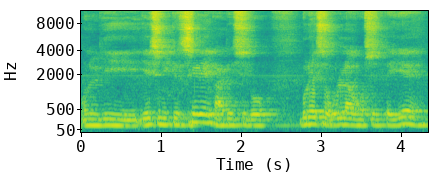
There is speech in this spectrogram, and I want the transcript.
오늘 이 예수님께서 세례 받으시고 물에서 올라오실 때에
